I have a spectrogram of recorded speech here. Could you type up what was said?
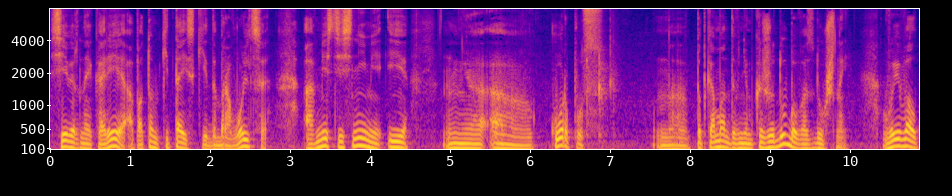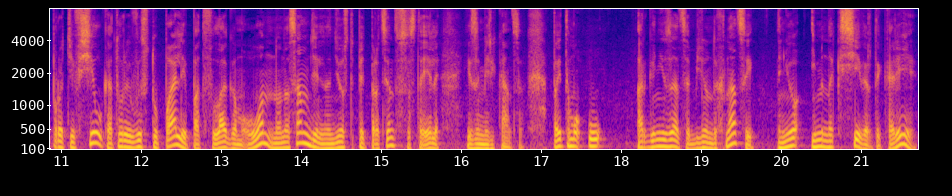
Северная Корея, а потом китайские добровольцы, а вместе с ними и а, корпус под командованием Кожедуба воздушный, воевал против сил, которые выступали под флагом ООН, но на самом деле на 95% состояли из американцев. Поэтому у Организации Объединенных Наций у нее именно к Северной Корее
